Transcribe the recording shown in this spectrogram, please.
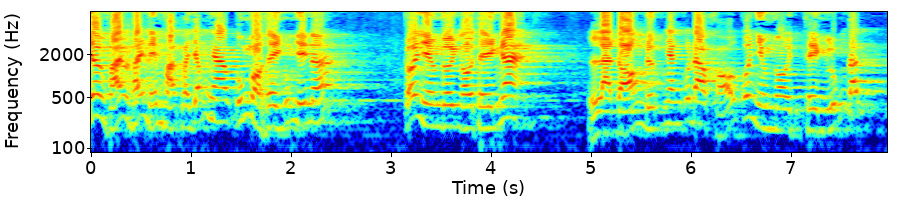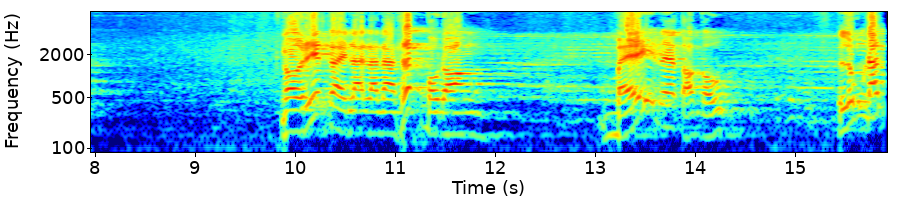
Chứ không phải mình thấy niệm phật là giống nhau cũng ngồi thiền cũng vậy nữa. Có nhiều người ngồi thiền á là đoạn được nhân của đau khổ có nhiều ngồi thiền lúng đất. Ngồi riết rồi là là, là rất bồ đòn bể ra tọa cụ. Lúng đất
